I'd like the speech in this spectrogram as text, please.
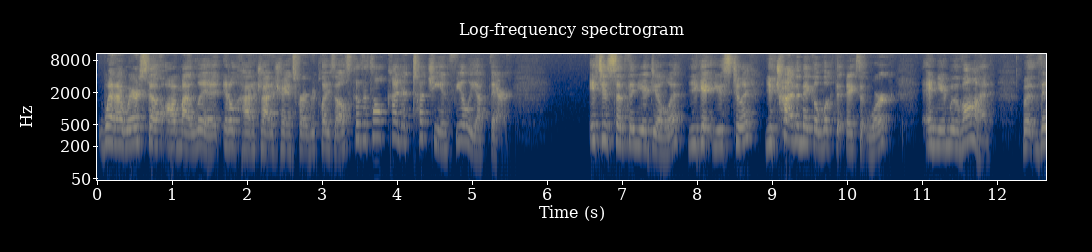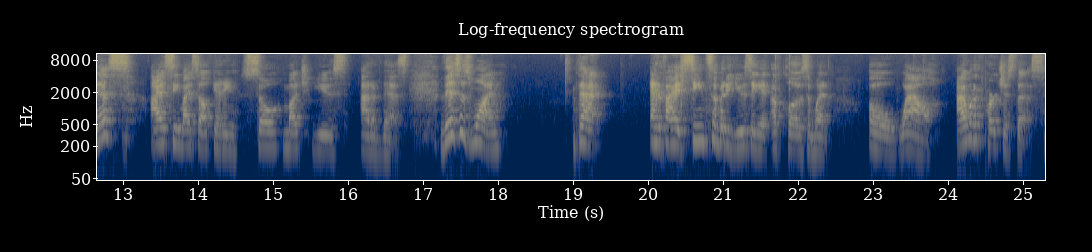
when I wear stuff on my lid, it'll kind of try to transfer every place else because it's all kind of touchy and feely up there. It's just something you deal with. You get used to it. You try to make a look that makes it work and you move on. But this, I see myself getting so much use out of this. This is one that, and if I had seen somebody using it up close and went, oh wow, I would have purchased this.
